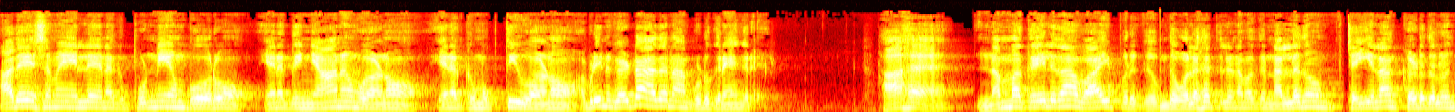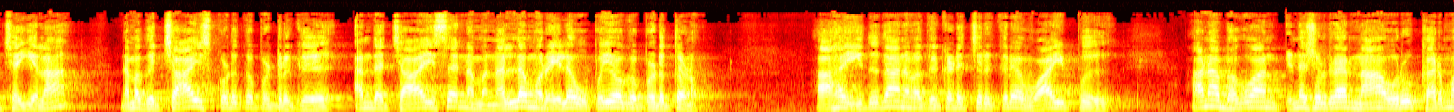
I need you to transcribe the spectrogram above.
அதே சமயம் இல்லை எனக்கு புண்ணியம் போகிறோம் எனக்கு ஞானம் வேணும் எனக்கு முக்தி வேணும் அப்படின்னு கேட்டால் அதை நான் கொடுக்குறேங்கிறார். ஆக நம்ம கையில் தான் வாய்ப்பு இருக்குது இந்த உலகத்தில் நமக்கு நல்லதும் செய்யலாம் கெடுதலும் செய்யலாம். நமக்கு சாய்ஸ் கொடுக்கப்பட்டிருக்கு. அந்த சாய்ஸை நம்ம நல்ல முறையில் உபயோகப்படுத்தணும். ஆக இதுதான் நமக்கு கிடைச்சிருக்கிற வாய்ப்பு. ஆனால் பகவான் என்ன சொல்கிறார் நான் ஒரு கர்ம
